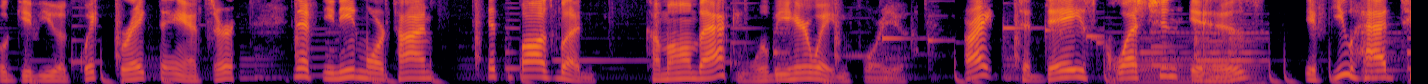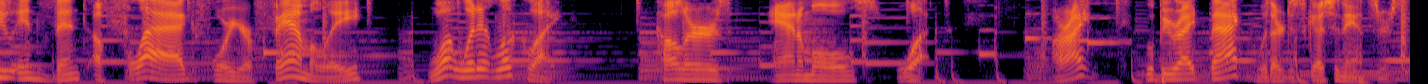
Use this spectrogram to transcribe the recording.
we'll give you a quick break to answer. And if you need more time, hit the pause button. Come on back and we'll be here waiting for you. All right, today's question is if you had to invent a flag for your family, what would it look like? Colors, animals, what? All right, we'll be right back with our discussion answers.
